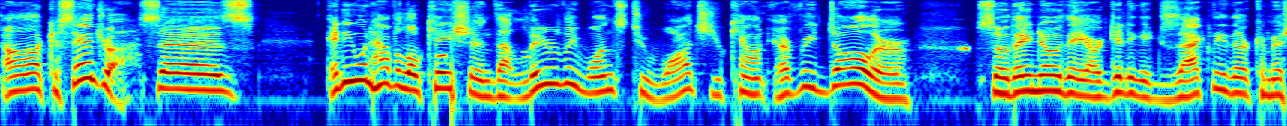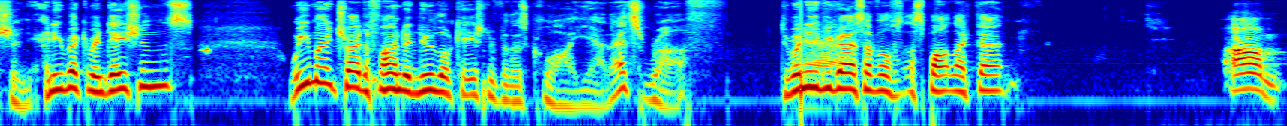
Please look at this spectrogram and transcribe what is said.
Uh, Cassandra says anyone have a location that literally wants to watch you count every dollar so they know they are getting exactly their commission? Any recommendations? We might try to find a new location for this claw. Yeah, that's rough. Do any of you guys have a, a spot like that? Um,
